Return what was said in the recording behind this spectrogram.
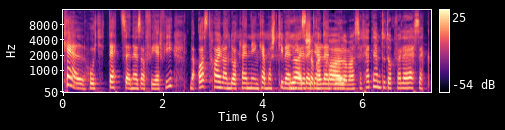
kell, hogy tetszen ez a férfi, na azt hajlandóak lennénk-e most kivenni Jaj, az egyenletből. hallom azt, hogy hát nem tudok vele, szek,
